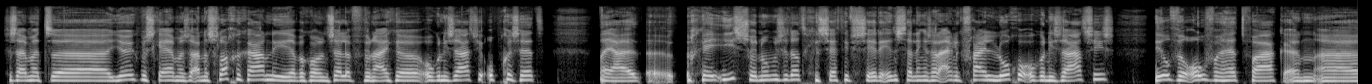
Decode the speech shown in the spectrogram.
Ze zijn met uh, jeugdbeschermers aan de slag gegaan. Die hebben gewoon zelf hun eigen organisatie opgezet. Nou ja, uh, GI's, zo noemen ze dat, gecertificeerde instellingen, zijn eigenlijk vrij logge organisaties. Heel veel overhead vaak. En uh,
